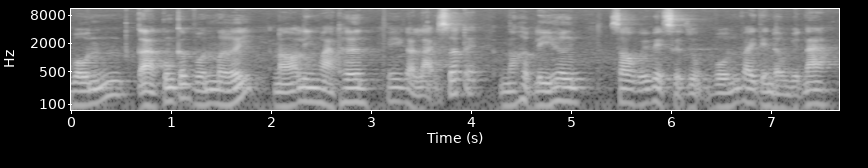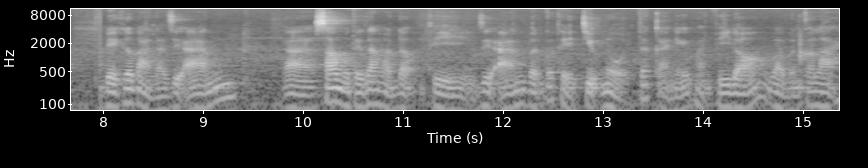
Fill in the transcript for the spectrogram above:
vốn à, cung cấp vốn mới nó linh hoạt hơn cái gọi lãi suất ấy, nó hợp lý hơn so với việc sử dụng vốn vay tiền đồng Việt Nam. Về cơ bản là dự án à, sau một thời gian hoạt động thì dự án vẫn có thể chịu nổi tất cả những cái khoản phí đó và vẫn có lãi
